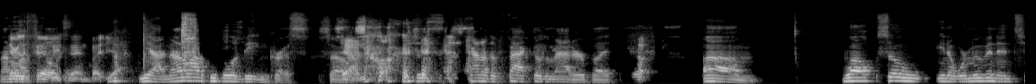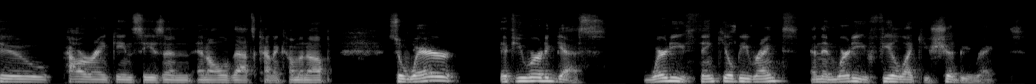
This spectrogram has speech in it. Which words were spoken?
not They a were lot the Phillies then, but yeah. Yeah, not a lot of people have beaten Chris. So Yeah, it's just kind of the fact of the matter. But Yep. um, well, so you know, we're moving into power ranking season and all of that's kind of coming up. So where, if you were to guess, where do you think you'll be ranked? And then where do you feel like you should be ranked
